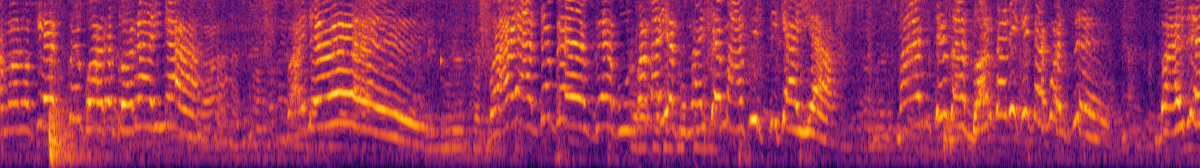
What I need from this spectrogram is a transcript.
আমার ওকে একটু ঘরে ডরাই না। বাইরে। ভাই আজকে বে বে লাইয়া ঘুমাইছে, মা ফির থেকে আইয়া? মা ফির তার দরদারি কিতা করছে? বাইরে।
